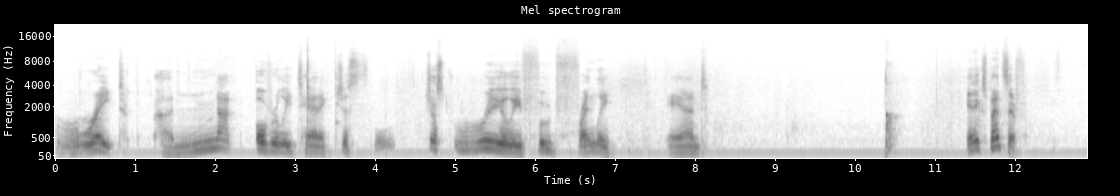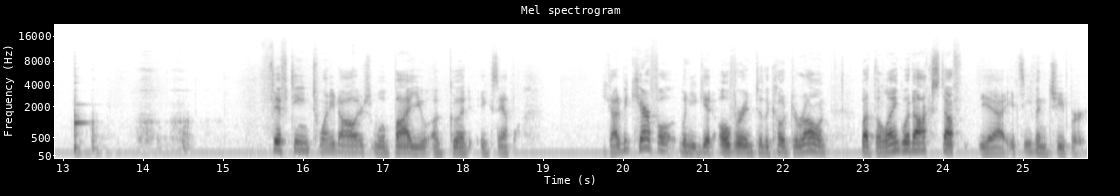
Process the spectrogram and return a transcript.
great, uh, not overly tannic, just just really food friendly and inexpensive. 15 $20 will buy you a good example. You got to be careful when you get over into the Côtes du Rhône, but the Languedoc stuff, yeah, it's even cheaper.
